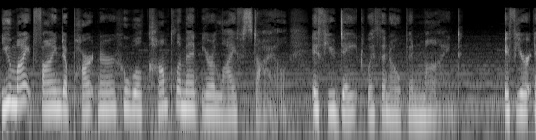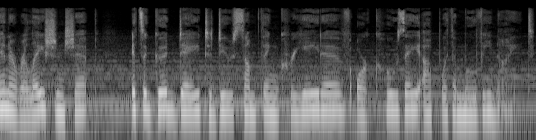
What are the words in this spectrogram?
You might find a partner who will complement your lifestyle if you date with an open mind. If you're in a relationship, it's a good day to do something creative or cozy up with a movie night.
